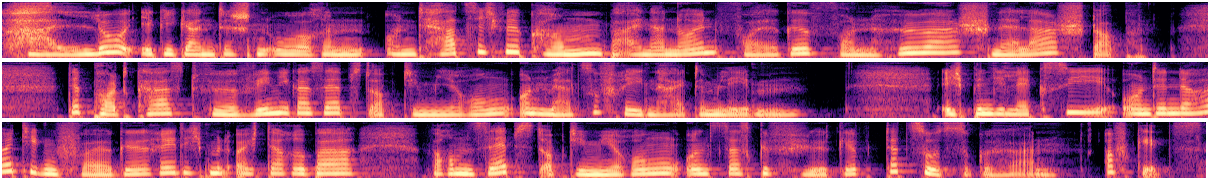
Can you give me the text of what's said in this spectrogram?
Hallo, ihr gigantischen Ohren und herzlich willkommen bei einer neuen Folge von Höher, Schneller, Stopp. Der Podcast für weniger Selbstoptimierung und mehr Zufriedenheit im Leben. Ich bin die Lexi und in der heutigen Folge rede ich mit euch darüber, warum Selbstoptimierung uns das Gefühl gibt, dazuzugehören. Auf geht's!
